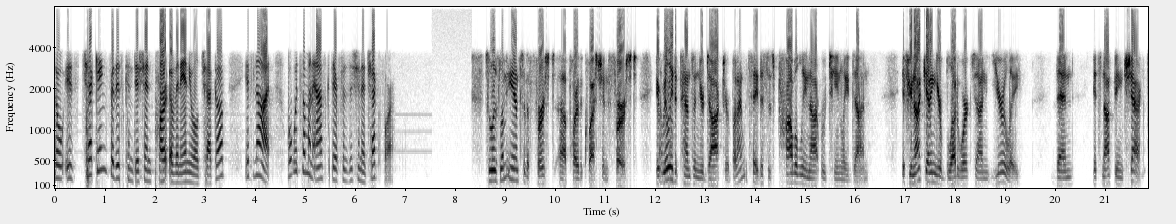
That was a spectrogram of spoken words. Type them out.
so is checking for this condition part of an annual checkup? If not, what would someone ask their physician to check for? So, Liz, let me answer the first uh, part of the question first. It okay. really depends on your doctor, but I would say this is probably not routinely done. If you're not getting your blood work done yearly, then it's not being checked.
